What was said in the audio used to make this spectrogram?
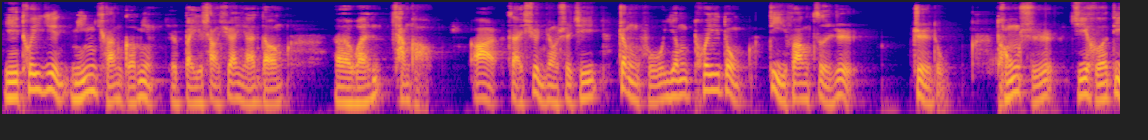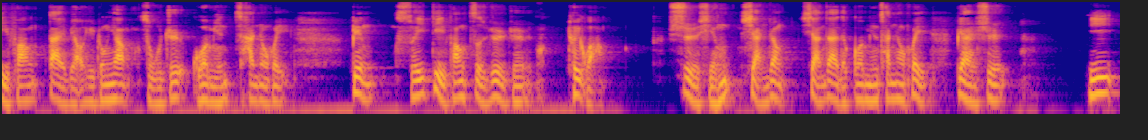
以推进民权革命，就是《北上宣言》等呃文参考。二，在训政时期，政府应推动地方自治制度。同时，集合地方代表于中央，组织国民参政会，并随地方自治之推广，试行宪政。现在的国民参政会，便是一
